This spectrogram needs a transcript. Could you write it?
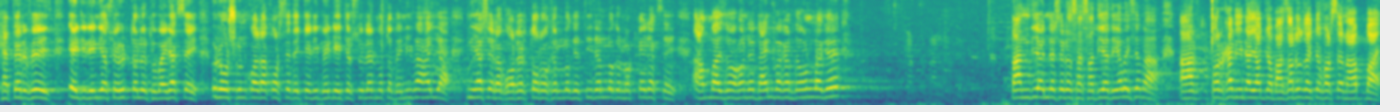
ক্ষেতের ফেজ এই রেনিয়া শহীদ তলে ধুবাই রাখছে, রসুন কটা করছে দেখে এটি বেরিয়ে চুলের মতো বেনিভা হাইয়া নিয়ে আসে এরা ঘরের তরকের লোকে তীরের লোকে লটকাই রাখছে। আম্মা যখন ডাইল বাগান দেওয়ান লাগে টান দিয়ে আনলে সেটা চেঁচা দিয়া দিয়া লাইছে না। আর তরকারি নাই আর বাজারও যাইতে পারছে না আব্বায়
